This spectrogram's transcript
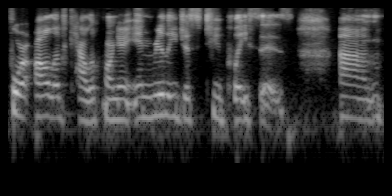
for all of California in really just two places. Um,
